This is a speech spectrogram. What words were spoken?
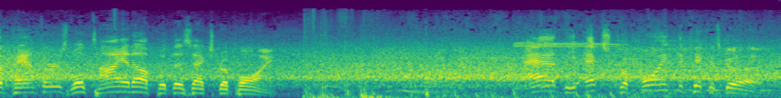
The Panthers will tie it up with this extra point. Add the extra point, the kick is good.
